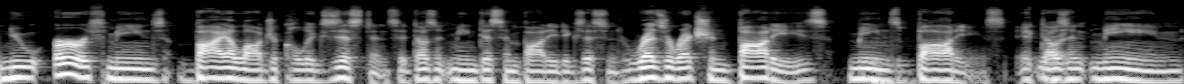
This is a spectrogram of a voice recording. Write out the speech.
New earth means biological existence. It doesn't mean disembodied existence. Resurrection bodies means bodies. It doesn't mean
